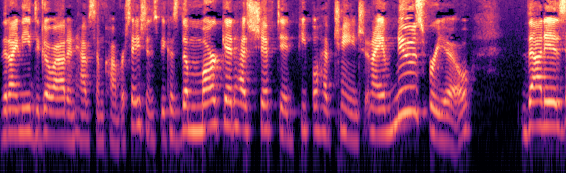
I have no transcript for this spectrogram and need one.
that I need to go out and have some conversations because the market has shifted, people have changed. And I have news for you. That is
